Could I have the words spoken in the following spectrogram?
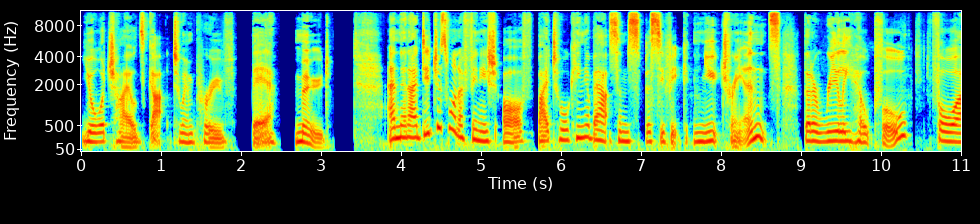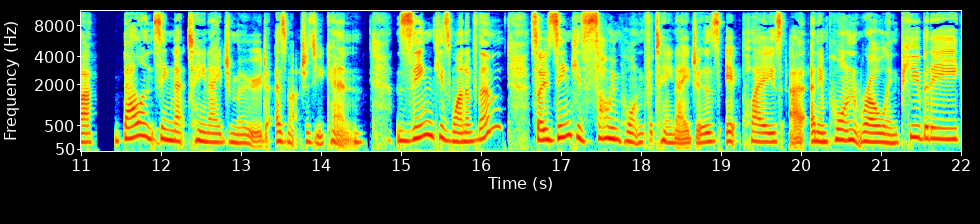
your child's gut to improve their mood. And then I did just want to finish off by talking about some specific nutrients that are really helpful for balancing that teenage mood as much as you can. Zinc is one of them. So, zinc is so important for teenagers. It plays a, an important role in puberty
